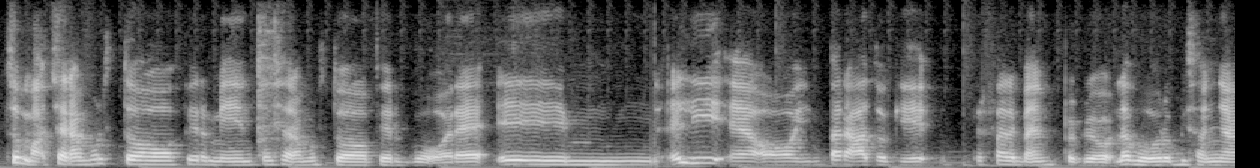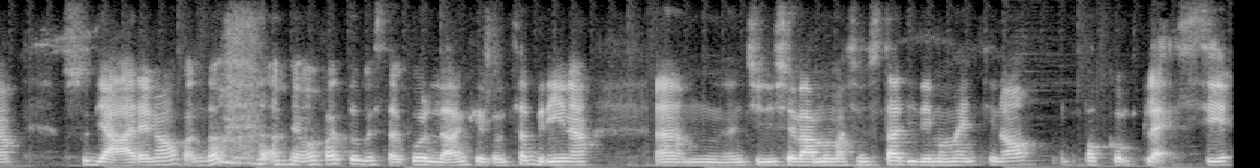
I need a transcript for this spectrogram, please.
insomma c'era molto fermento, c'era molto fervore. E, mm, e lì eh, ho imparato che per fare bene il proprio lavoro bisogna studiare, no? Quando abbiamo fatto questa call anche con Sabrina, um, ci dicevamo ma sono stati dei momenti no, un po' complessi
